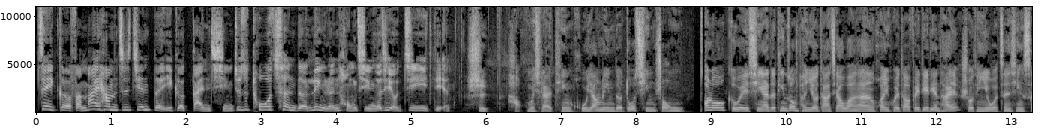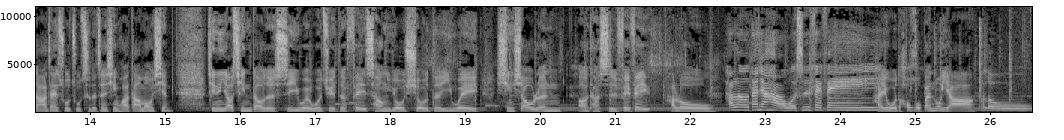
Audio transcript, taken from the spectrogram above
这个反派他们之间的一个感情，就是托衬的令人同情，而且有记忆点。是，好，我们一起来听胡杨林的多情种。Hello，各位亲爱的听众朋友，大家晚安，欢迎回到飞碟电台，收听由我真心是阿仔所主持的真心话大冒险。今天邀请到的是一位我觉得非常优秀的一位行销人啊，他、呃、是菲菲。Hello，Hello，大家好，我是菲菲。还有我的好伙伴诺亚。Hello。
